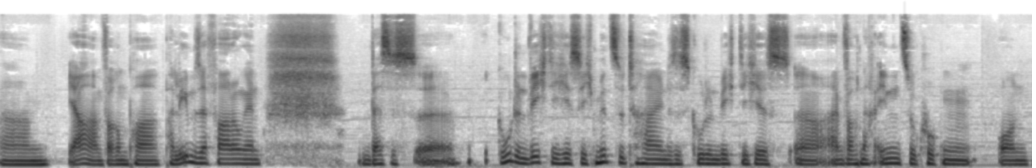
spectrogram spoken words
Ähm, ja, einfach ein paar, paar Lebenserfahrungen. Dass es äh, gut und wichtig ist, sich mitzuteilen, dass es gut und wichtig ist, äh, einfach nach innen zu gucken und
